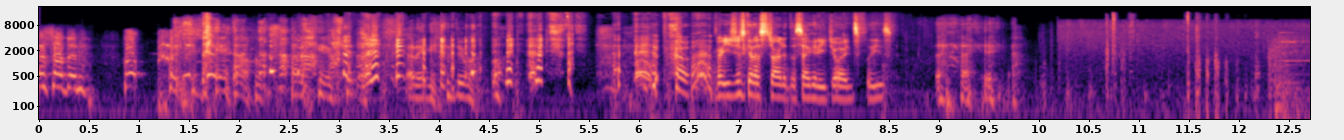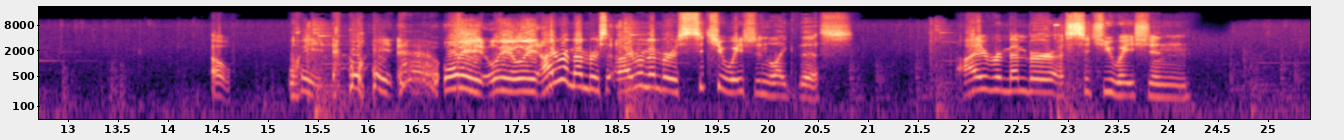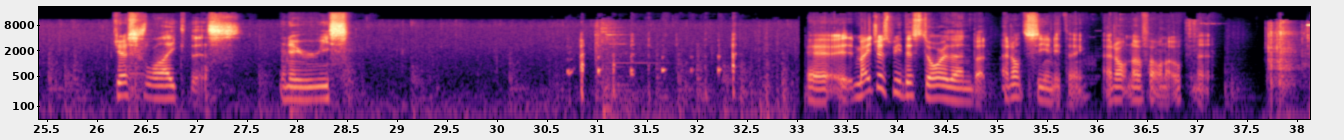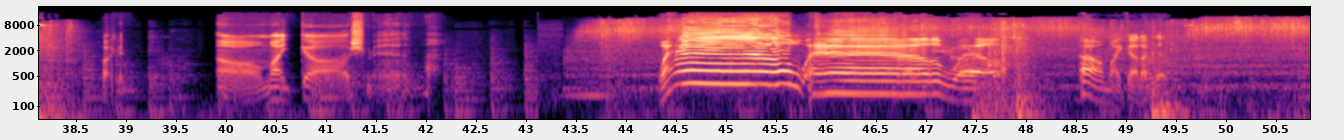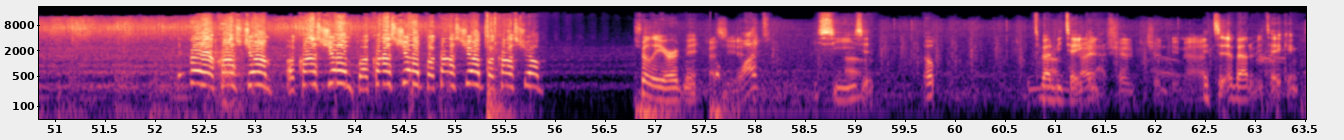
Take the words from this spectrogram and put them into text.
onto something. Oh. Damn. I didn't even get that. I didn't get through my bro, bro, you just gotta start it the second he joins, please. Oh, wait, wait, wait, wait, wait. I remember, I remember a situation like this. I remember a situation just like this in a recent. Uh, it might just be this door then, but I don't see anything. I don't know if I want to open it. Fuck it. Oh my gosh, man. Well, well, well. Oh my god, I'm dead. Bear, across jump! Across jump! Across jump! Across jump! Across jump! Surely you heard me. I see it. What? He sees it. Oh. It's about to be taken. Giant should, should be mad. It's about to be taken.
